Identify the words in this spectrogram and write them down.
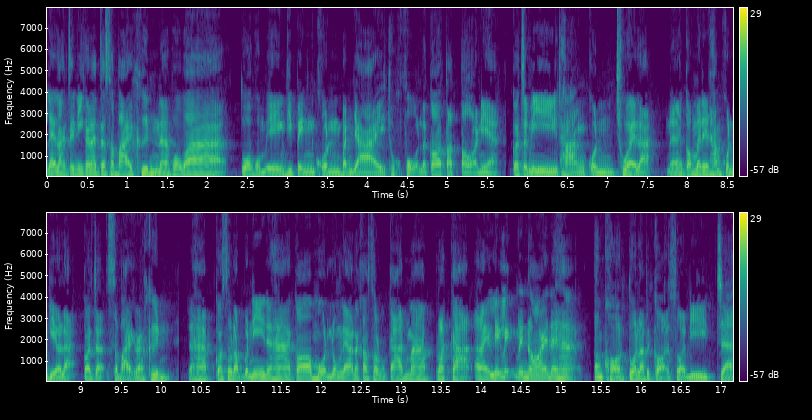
และหลังจากนี้ก็น่าจะสบายขึ้นนะ เพราะว่าตัวผมเองที่เป็นคนบรรยายทุกโฟแล้วก็ตัดต่อเนี่ยก็จะมีทางคนช่วยละนะก็ไม่ได้ทำคนเดียวละก็จะสบายมากขึ้นนะครับก็สำหรับวันนี้นะฮะก็หมดลงแล้วนะครับสำหรับการมาประกาศอะไรเล็ก ๆ น้อยๆนะฮะต้องขอตัวลาไปก่อนสวัสดีจ้า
